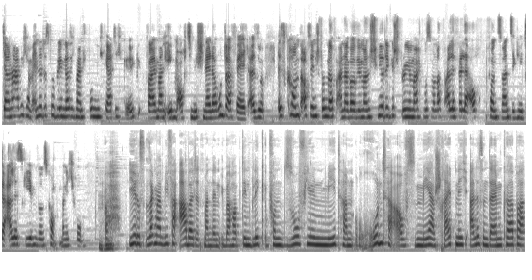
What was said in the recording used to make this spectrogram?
dann habe ich am Ende das Problem, dass ich meinen Sprung nicht fertig kriege, weil man eben auch ziemlich schnell darunter fällt. Also es kommt auf den Sprunglauf an, aber wenn man schwierige Sprünge macht, muss man auf alle Fälle auch von 20 Meter alles geben, sonst kommt man nicht rum. Mhm. Oh, Iris, sag mal, wie verarbeitet man denn überhaupt den Blick von so vielen Metern runter aufs Meer? Schreit nicht alles in deinem Körper,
